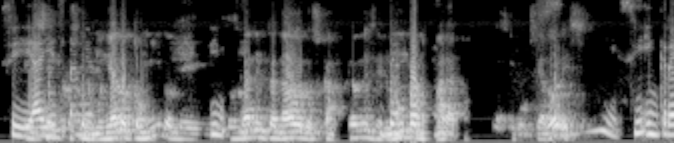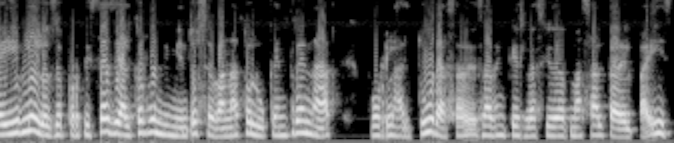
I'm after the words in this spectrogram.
sí, el ahí está. ceremonial Otomí, donde, donde han entrenado los campeones del mundo maratonistas y boxeadores. Sí, sí, increíble. Los deportistas de alto rendimiento se van a Toluca a entrenar por la altura, ¿sabes? Saben que es la ciudad más alta del país.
